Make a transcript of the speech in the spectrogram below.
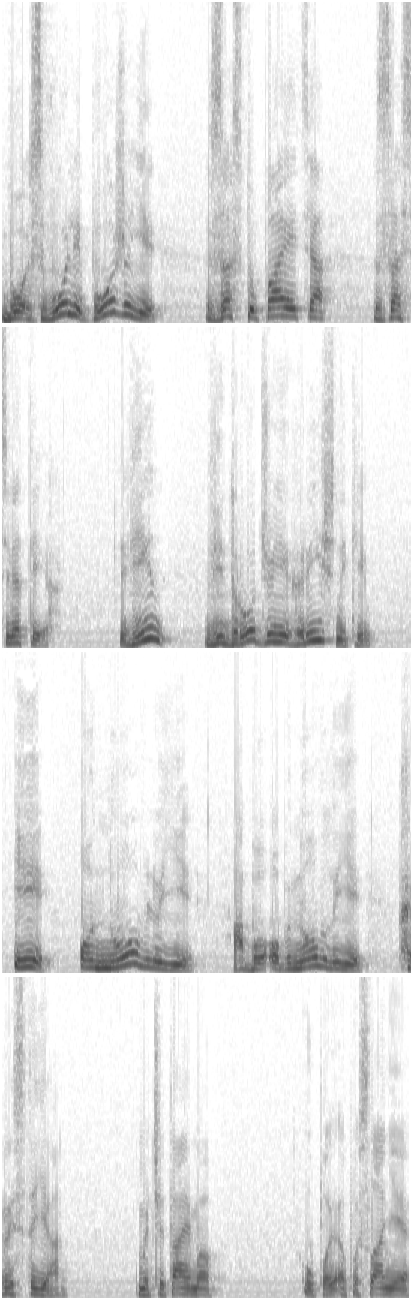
Бо з волі Божої заступається за святих. Він відроджує грішників і оновлює або обновлює християн. Ми читаємо у посланні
